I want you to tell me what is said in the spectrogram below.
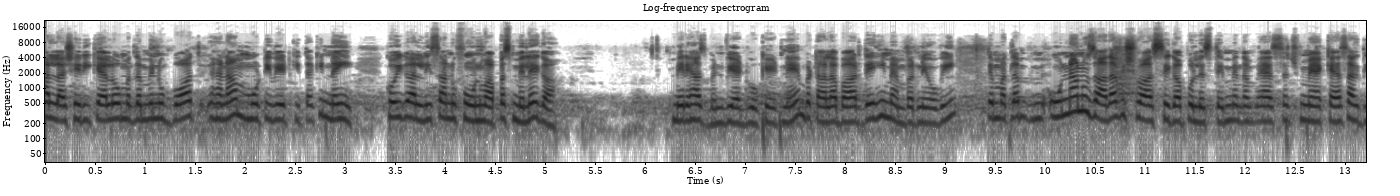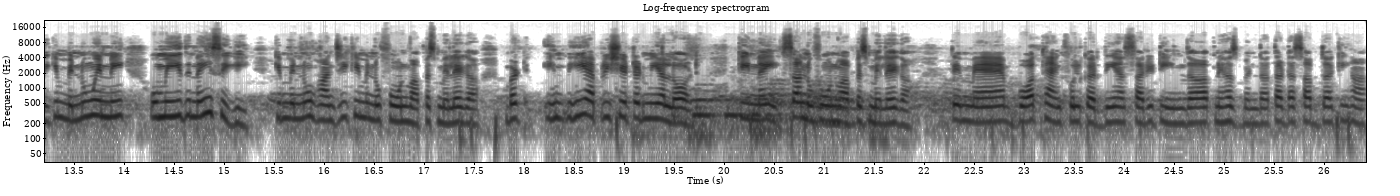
ਹੱਲਾਸ਼ੇਰੀ ਕਹਿ ਲਓ ਮਤਲਬ ਮੈਨੂੰ ਬਹੁਤ ਹੈ ਨਾ ਮੋਟੀਵੇਟ ਕੀਤਾ ਕਿ ਨਹੀਂ ਕੋਈ ਗੱਲ ਨਹੀਂ ਸਾਨੂੰ ਫੋਨ ਵਾਪਸ ਮਿਲੇਗਾ। ਮੇਰੇ ਹਸਬੈਂਡ ਵੀ ਐਡਵੋਕੇਟ ਨੇ, ਬਟਾਲਾ ਬਾਰ ਦੇ ਹੀ ਮੈਂਬਰ ਨੇ ਉਹ ਵੀ। ਤੇ ਮਤਲਬ ਉਹਨਾਂ ਨੂੰ ਜ਼ਿਆਦਾ ਵਿਸ਼ਵਾਸ ਸੀਗਾ ਪੁਲਿਸ ਤੇ। ਮਤਲਬ ਐਸ ਸੱਚ ਮੈਂ ਕਹਿ ਸਕਦੀ ਕਿ ਮੈਨੂੰ ਇੰਨੀ ਉਮੀਦ ਨਹੀਂ ਸੀਗੀ ਕਿ ਮੈਨੂੰ, ਹਾਂਜੀ, ਕਿ ਮੈਨੂੰ ਫੋਨ ਵਾਪਸ ਮਿਲੇਗਾ। ਬਟ ਹੀ ਐਪਰੀਸ਼ੀਏਟਡ ਮੀ ਅ ਲੋਟ ਕਿ ਨਹੀਂ, ਸਾਨੂੰ ਫੋਨ ਵਾਪਸ ਮਿਲੇਗਾ। ਤੇ ਮੈਂ ਬਹੁਤ ਥੈਂਕਫੁਲ ਕਰਦੀ ਹਾਂ ਸਾਰੀ ਟੀਮ ਦਾ, ਆਪਣੇ ਹਸਬੈਂਡ ਦਾ, ਤੁਹਾਡਾ ਸਭ ਦਾ ਕਿ ਹਾਂ,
